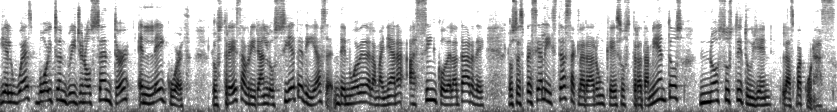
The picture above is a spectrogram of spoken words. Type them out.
y el West Boynton Regional Center en Lake Worth. Los tres abrirán los siete días de 9 de la mañana a 5 de la tarde. Los especialistas aclararon que esos tratamientos no sustituyen las vacunas.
